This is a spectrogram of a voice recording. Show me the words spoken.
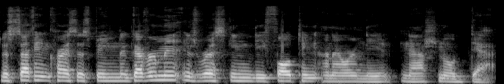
The second crisis being the government is risking defaulting on our na- national debt.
